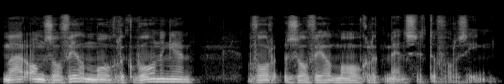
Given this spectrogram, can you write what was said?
maar om zoveel mogelijk woningen voor zoveel mogelijk mensen te voorzien.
